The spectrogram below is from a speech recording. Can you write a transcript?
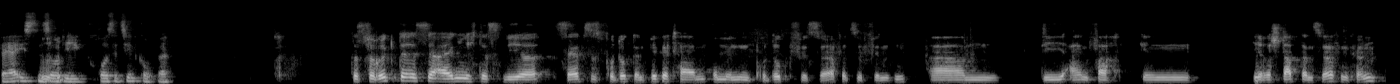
wer ist denn so mhm. die große Zielgruppe? Das Verrückte ist ja eigentlich, dass wir selbst das Produkt entwickelt haben, um ein Produkt für Surfer zu finden, ähm, die einfach in ihre Stadt dann surfen können.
